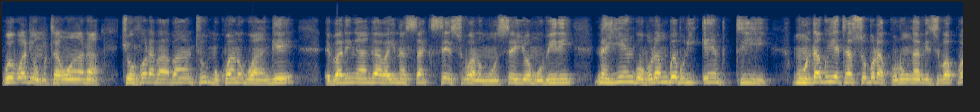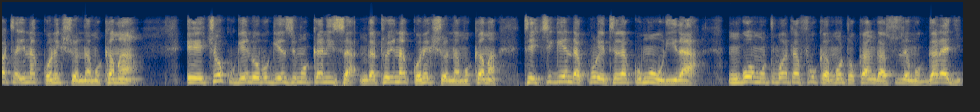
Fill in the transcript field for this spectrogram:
wewali omutawaana. Kyova olaba abantu mukwano gwange balinganga abalina success wano mu nsi ey'omubiri naye ngaobulamu bwe buli empty. Munda buye tasobola kuluŋŋamizibwa kuba talina connection na mukama ekyokugenda obugenzi mu kanisa nga tolina connection na mukama tekigenda kuleetera kumuwulira. Ng'omuntu bwatafuuka motoka ng'asuze mu galagi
